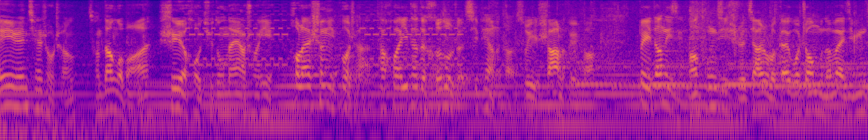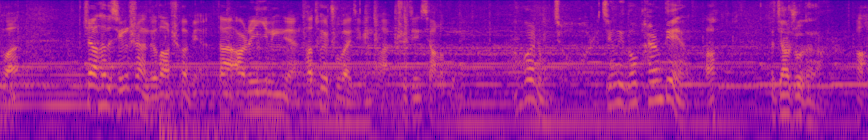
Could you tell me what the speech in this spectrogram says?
嫌疑人钱守成曾当过保安，失业后去东南亚创业，后来生意破产，他怀疑他的合作者欺骗了他，所以杀了对方。被当地警方通缉时，加入了该国招募的外籍兵团，这让他的刑事案得到撤免。但二零一零年，他退出外籍兵团，至今下落不明。难怪这么狡猾，这经历都拍成电影了。他家住在哪儿？啊，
